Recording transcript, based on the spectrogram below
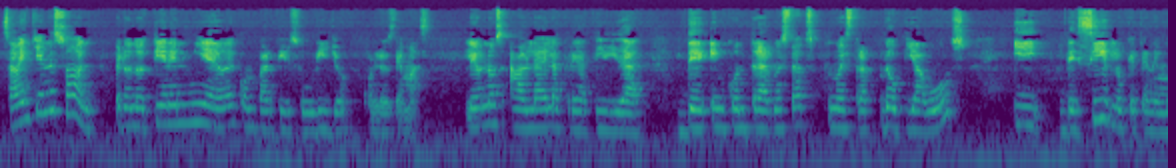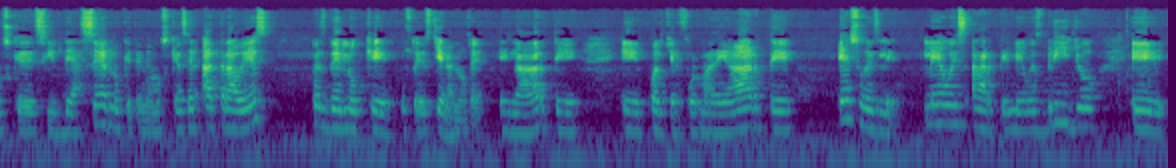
Saben quiénes son, pero no tienen miedo de compartir su brillo con los demás. Leo nos habla de la creatividad, de encontrar nuestra, nuestra propia voz y decir lo que tenemos que decir, de hacer lo que tenemos que hacer a través pues, de lo que ustedes quieran, no sé, el arte, eh, cualquier forma de arte. Eso es Leo. Leo es arte, Leo es brillo, eh,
